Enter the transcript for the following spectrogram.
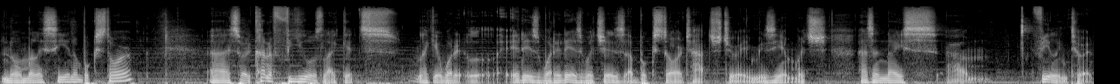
normally see in a bookstore. Uh, so it kind of feels like it's like it what it, it is what it is, which is a bookstore attached to a museum, which has a nice um, feeling to it.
